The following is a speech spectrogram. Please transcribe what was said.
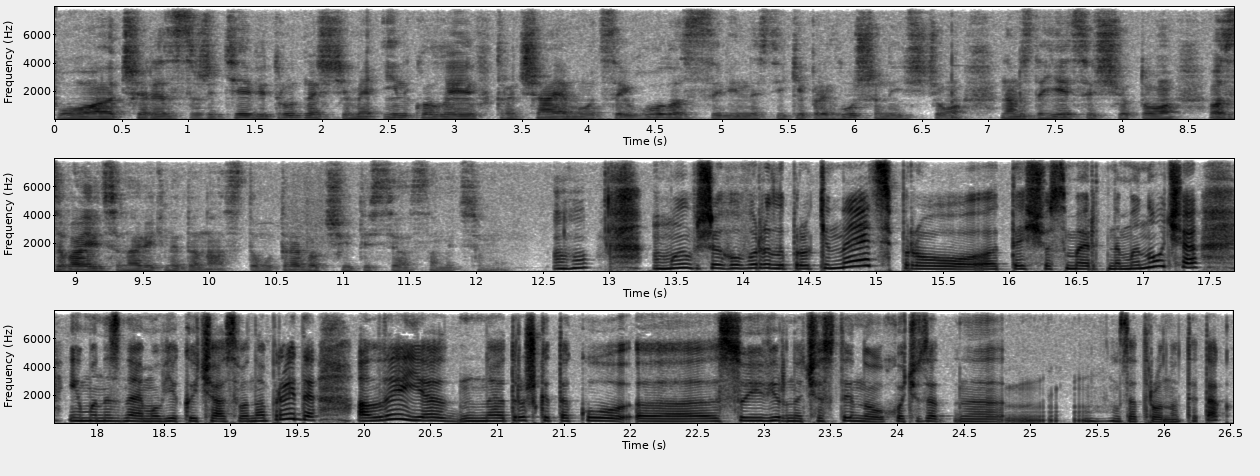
Бо через життєві труднощі ми інколи втрачаємо цей голос, він настільки приглушений, що нам здається, що то озиваються навіть не до нас. Тому треба вчитися саме цьому. Угу. Ми вже говорили про кінець, про те, що смерть неминуча, і ми не знаємо, в який час вона прийде. Але я трошки таку е, суєвірну частину хочу за, е, затронути. Так?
